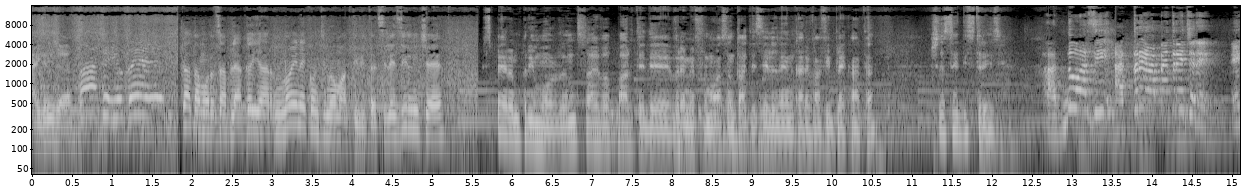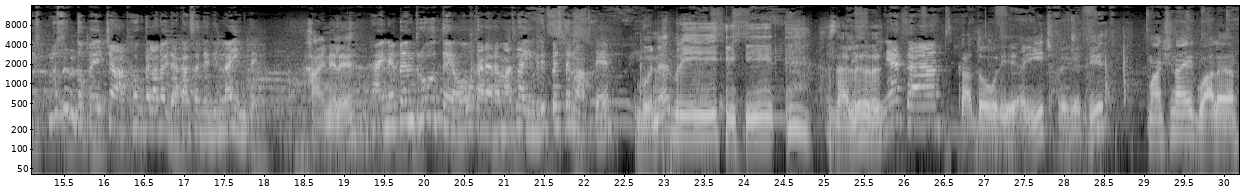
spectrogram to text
Ai grijă. Pa, te iubesc. Gata, Măruța pleacă, iar noi ne continuăm activitățile zilnice. Sper în primul rând să aibă parte de vreme frumoasă în toate zilele în care va fi plecată și să se distreze. A doua zi, a treia petrecere. exclusând-o pe cea ad hoc de la noi de acasă de dinainte. Hainele. Haine pentru Teo, care a rămas la Ingrid peste noapte. Bună, Bri! Salut! Dimineața! Cadoul e aici, pregătit. Mașina e goală.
